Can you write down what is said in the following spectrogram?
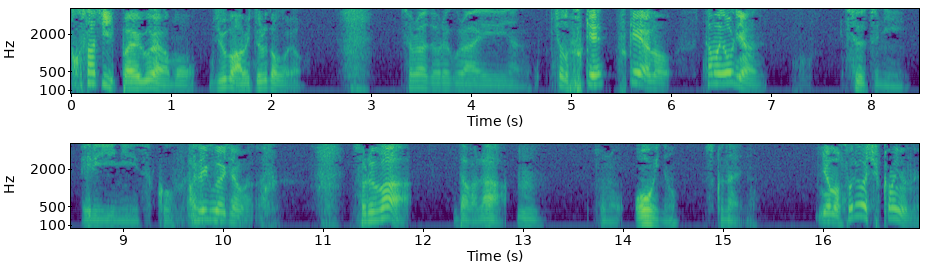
小さじ一杯ぐらいはもう十分浴びてると思うよ。それはどれぐらいなの？ちょっと老け老け、あの、たまにおるやん。スーツに、襟に、こう、あれぐらいちゃうかな。それは、だから、うん。その、多いの？少ないの？いやまあそれは主観よね。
